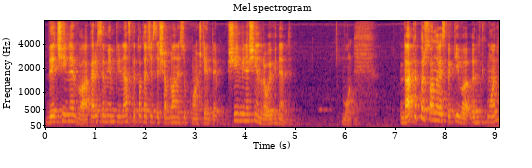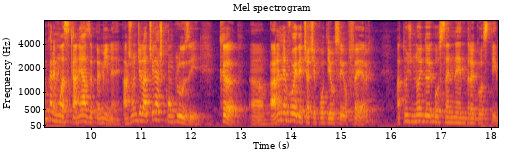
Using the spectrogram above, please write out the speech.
de cineva care să-mi împlinească toate aceste șabloane subconștiente. Și în bine și în rău, evident. Bun. Dacă persoana respectivă, în momentul în care mă scanează pe mine, ajunge la aceleași concluzii că uh, are nevoie de ceea ce pot eu să-i ofer, atunci noi doi o să ne îndrăgostim.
